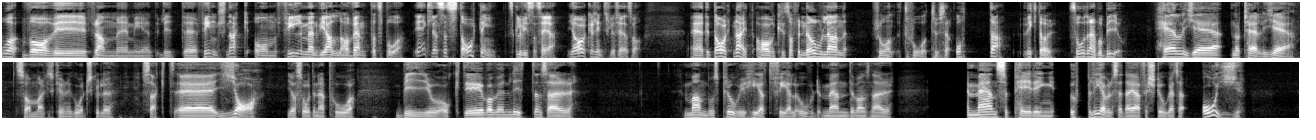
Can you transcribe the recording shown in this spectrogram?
Då var vi framme med lite filmsnack om filmen vi alla har väntats på. Egentligen sedan starten, skulle vissa säga. Jag kanske inte skulle säga så. Eh, The Dark Knight av Christopher Nolan från 2008. Viktor, såg du den här på bio? Hell yeah, Norrtälje, som Marcus Krunegård skulle sagt. Eh, ja, jag såg den här på bio och det var väl en liten så här mandomsprov är ju helt fel ord, men det var en sån här emancipating upplevelse där jag förstod att så här, oj,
